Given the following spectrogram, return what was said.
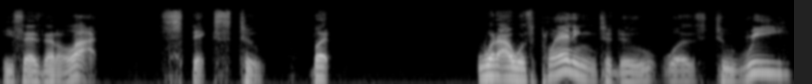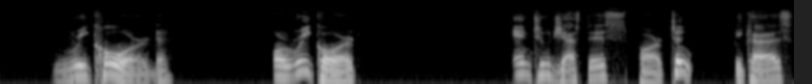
he says that a lot sticks to. But what I was planning to do was to re record or record into Justice Part 2 because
